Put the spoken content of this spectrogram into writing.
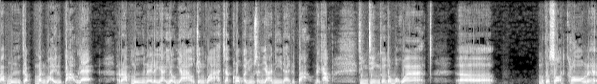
รับมือกับมันไหวหรือเปล่าและรับมือในระยะยาวๆ จนกว่าจะครบอายุสัญญานี้ได้หรือเปล่านะครับ จริงๆก็ต้องบอกว่ามันก็สอดคล้องนะฮะ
